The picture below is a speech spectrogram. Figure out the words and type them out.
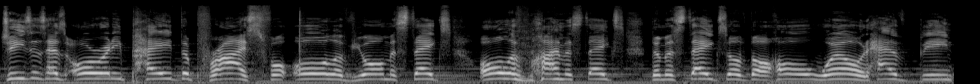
Jesus has already paid the price for all of your mistakes, all of my mistakes, the mistakes of the whole world have been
